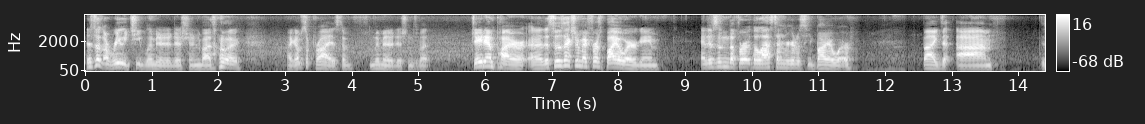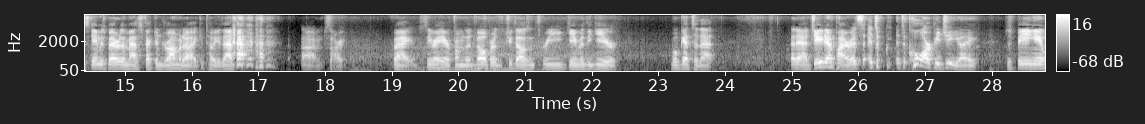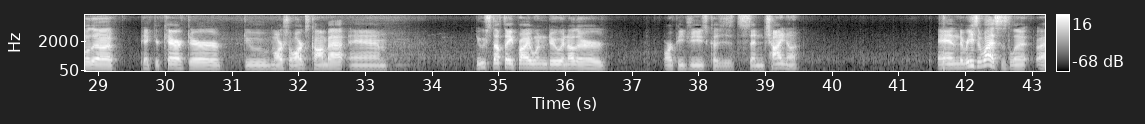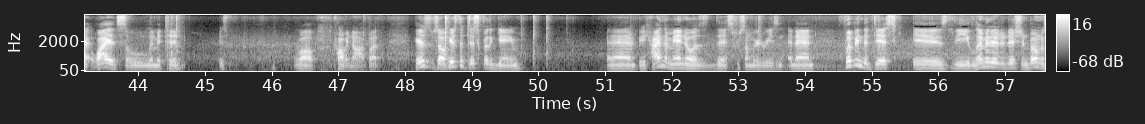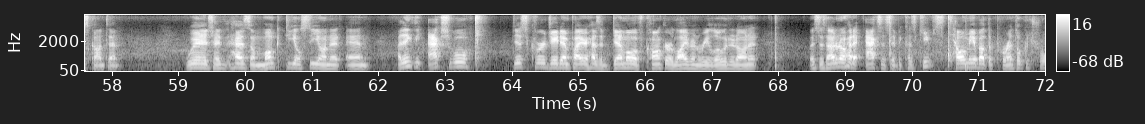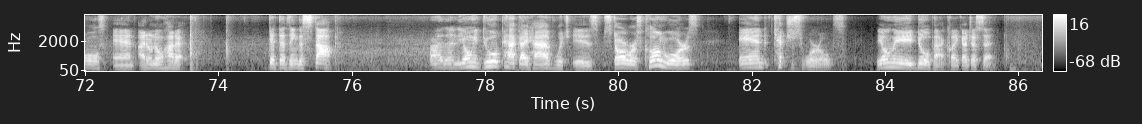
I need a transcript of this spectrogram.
This is a really cheap limited edition, by the way. Like, I'm surprised of limited editions, but... Jade Empire, uh, this was actually my first Bioware game. And this isn't the first, the last time you're gonna see Bioware. But, um... This game is better than Mass Effect Andromeda, I can tell you that. I'm um, sorry. Right, see right here, from the developer of the 2003 Game of the Year. We'll get to that. But yeah, Jade Empire. It's it's a it's a cool RPG. Like just being able to pick your character, do martial arts combat, and do stuff they probably wouldn't do in other RPGs because it's in China. And the reason why this is li- uh, why it's so limited is, well, probably not, but Here's so here's the disc for the game. And then behind the manual is this for some weird reason. And then flipping the disc is the limited edition bonus content, which has some Monk DLC on it. And I think the actual disc for Jade Empire has a demo of Conker Live and Reloaded on it. It's just I don't know how to access it because it keeps telling me about the parental controls and I don't know how to get that thing to stop. Uh, then the only dual pack I have, which is Star Wars Clone Wars and Tetris Worlds. The only dual pack, like I just said.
